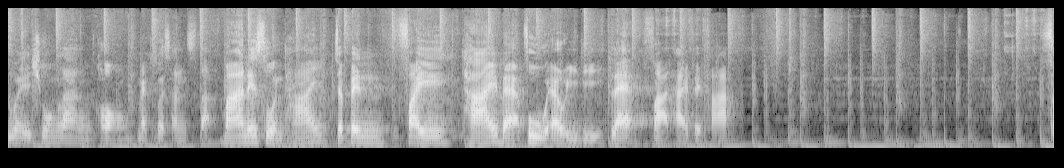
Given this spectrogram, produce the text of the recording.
ด้วยช่วงล่างของ McPherson Stud มาในส่วนท้ายจะเป็นไฟท้ายแบบ Full LED และฝาท้ายไฟฟ้าส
